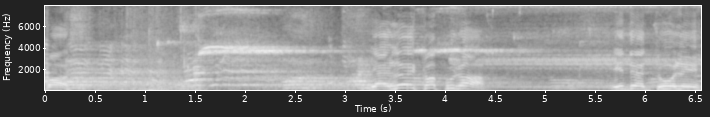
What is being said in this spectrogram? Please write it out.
Passz. Gyere, lőj kapura! Időn túli.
